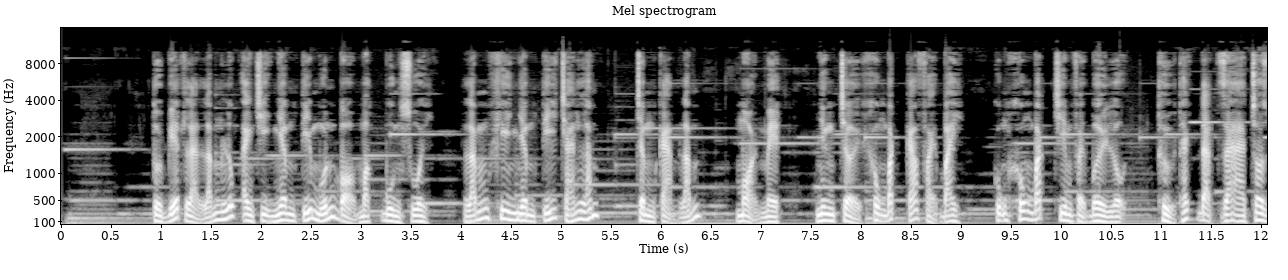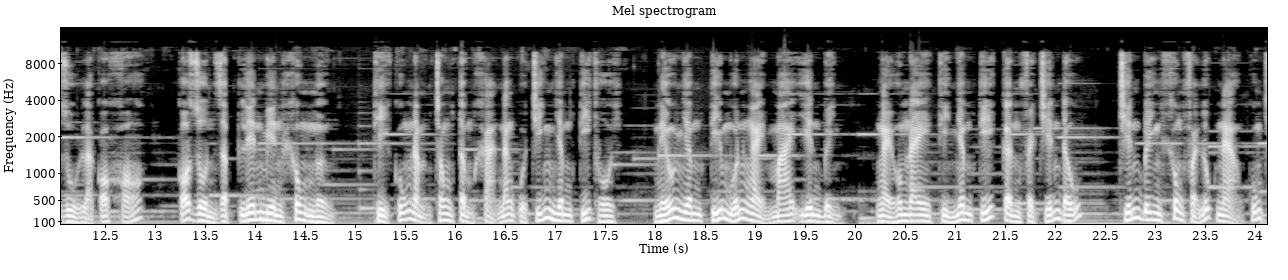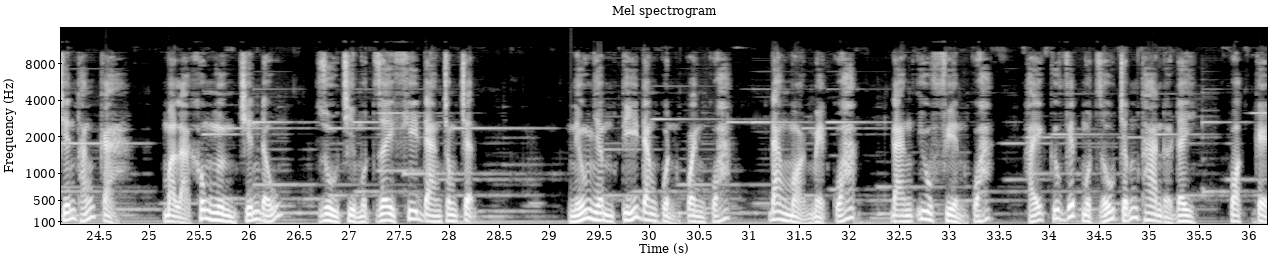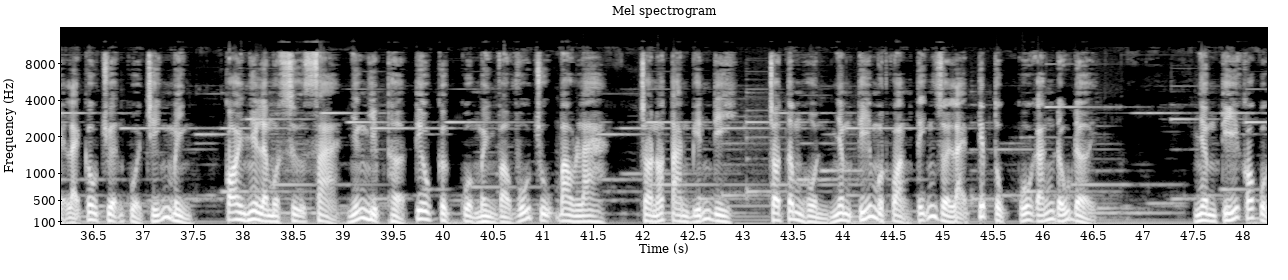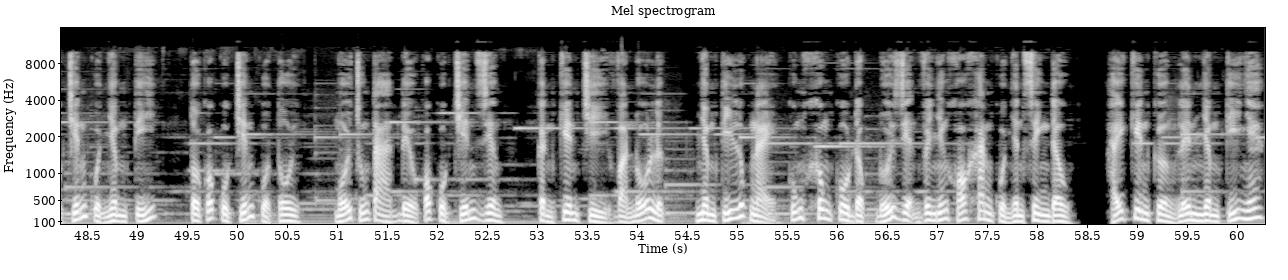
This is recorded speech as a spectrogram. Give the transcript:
Tôi biết là lắm lúc anh chị nhâm tý muốn bỏ mặc buông xuôi, lắm khi nhâm tý chán lắm, trầm cảm lắm, mỏi mệt, nhưng trời không bắt cá phải bay, cũng không bắt chim phải bơi lội. Thử thách đặt ra cho dù là có khó, có dồn dập liên miên không ngừng, thì cũng nằm trong tầm khả năng của chính nhâm tý thôi. Nếu nhâm tý muốn ngày mai yên bình, ngày hôm nay thì nhâm tý cần phải chiến đấu. Chiến binh không phải lúc nào cũng chiến thắng cả, mà là không ngừng chiến đấu, dù chỉ một giây khi đang trong trận. Nếu nhâm tý đang quẩn quanh quá, đang mỏi mệt quá, đang yêu phiền quá, hãy cứ viết một dấu chấm than ở đây, hoặc kể lại câu chuyện của chính mình, coi như là một sự xả những nhịp thở tiêu cực của mình vào vũ trụ bao la, cho nó tan biến đi, cho tâm hồn nhâm tý một khoảng tĩnh rồi lại tiếp tục cố gắng đấu đời. Nhâm tý có cuộc chiến của nhâm tý, tôi có cuộc chiến của tôi, mỗi chúng ta đều có cuộc chiến riêng, cần kiên trì và nỗ lực. Nhâm tý lúc này cũng không cô độc đối diện với những khó khăn của nhân sinh đâu. Hãy kiên cường lên nhâm tý nhé.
